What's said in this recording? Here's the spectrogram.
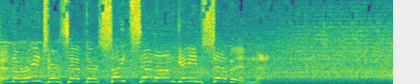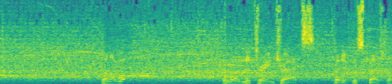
and the Rangers have their sights set on game seven. Well, it, it wasn't the train tracks, but it was special.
